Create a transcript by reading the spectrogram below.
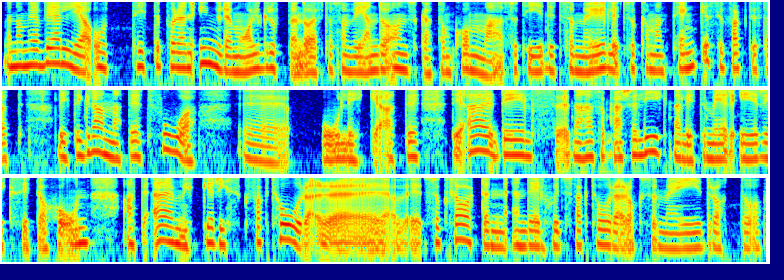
Men om jag väljer att titta på den yngre målgruppen då, eftersom vi ändå önskar att de kommer så tidigt som möjligt, så kan man tänka sig faktiskt att lite grann att det är två eh, olika. Att det, det, är dels den här som kanske liknar lite mer Eriks situation, att det är mycket riskfaktorer. Eh, såklart en, en del skyddsfaktorer också med idrott och,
